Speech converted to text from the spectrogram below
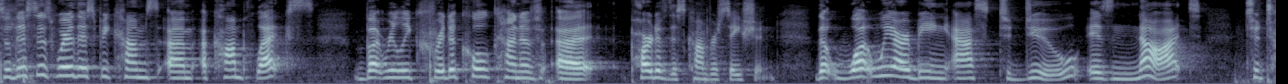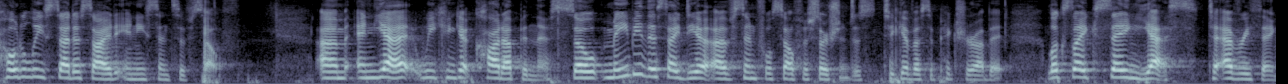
So, this is where this becomes um, a complex but really critical kind of uh, part of this conversation. That what we are being asked to do is not to totally set aside any sense of self. Um, and yet, we can get caught up in this. So, maybe this idea of sinful self assertion, just to give us a picture of it, looks like saying yes to everything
